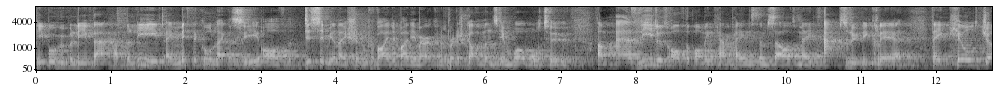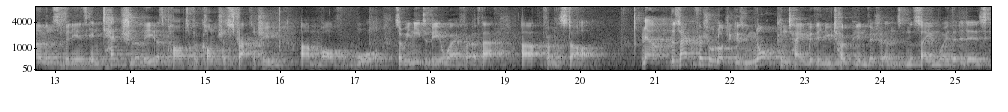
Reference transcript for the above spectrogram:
People who believe that have believed a mythical legacy of dissimulation provided by the American and British governments in World War II. Um, as leaders of the bombing campaigns themselves made absolutely clear, they killed German civilians intentionally as part of a conscious strategy um, of war. So we need to be aware of that uh, from the start. Now, the sacrificial logic is not contained within utopian visions in the same way that it is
